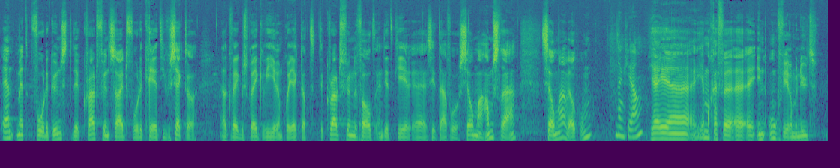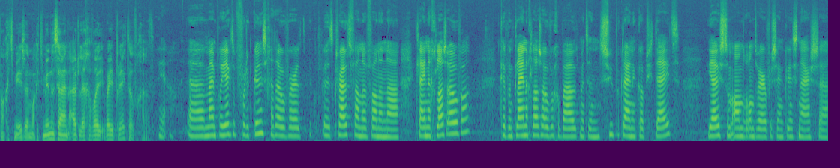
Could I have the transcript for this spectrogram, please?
En met Voor de Kunst, de crowdfund-site voor de creatieve sector. Elke week bespreken we hier een project dat te crowdfunden valt en dit keer eh, zit daarvoor Selma Hamstra. Selma, welkom. Dankjewel. Jij, eh, jij mag even eh, in ongeveer een minuut, mag iets meer zijn, mag iets minder zijn, uitleggen waar je, waar je project over gaat. Ja. Eh, mijn project op Voor de Kunst gaat over het, het van een eh, kleine glasoven. Ik heb een kleine glasoven gebouwd met een superkleine capaciteit. Juist om andere ontwerpers en kunstenaars eh,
